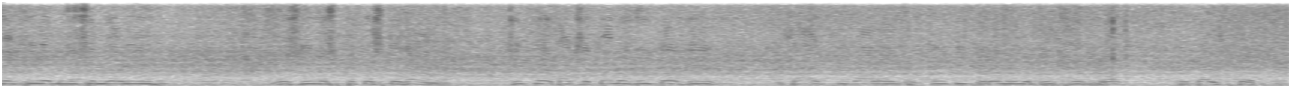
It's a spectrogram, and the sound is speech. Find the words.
za chwilę będziecie mieli możliwość pokosztowania. Dziękuję także panu wójtowi za ekwiwalent, dzięki któremu mogliśmy się tutaj spotkać.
